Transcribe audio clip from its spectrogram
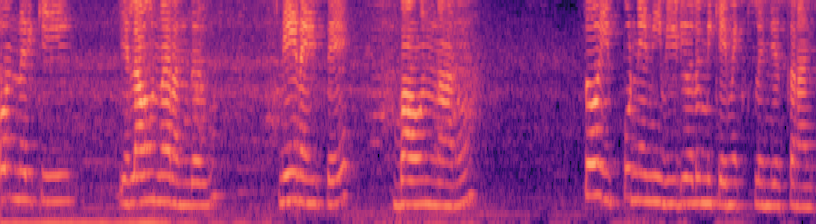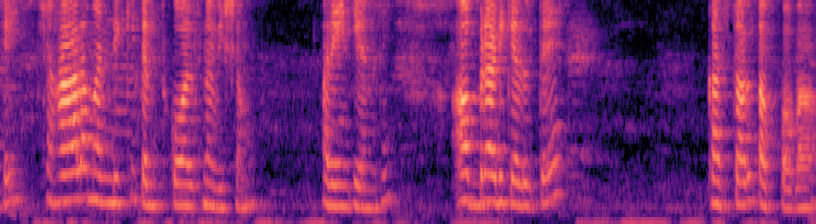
అందరికీ. ఎలా ఉన్నారు అందరూ? నేనైతే బాగున్నాను. సో ఇప్పుడు నేను ఈ వీడియోలో మీకు ఏం ఎక్స్ప్లెయిన్ చేస్తానంటే చాలా మందికి తెలుసుకోవాల్సిన విషయం అదేంటి అంటే అబ్రాడ్కి వెళ్తే కష్టాలు తప్పవా?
